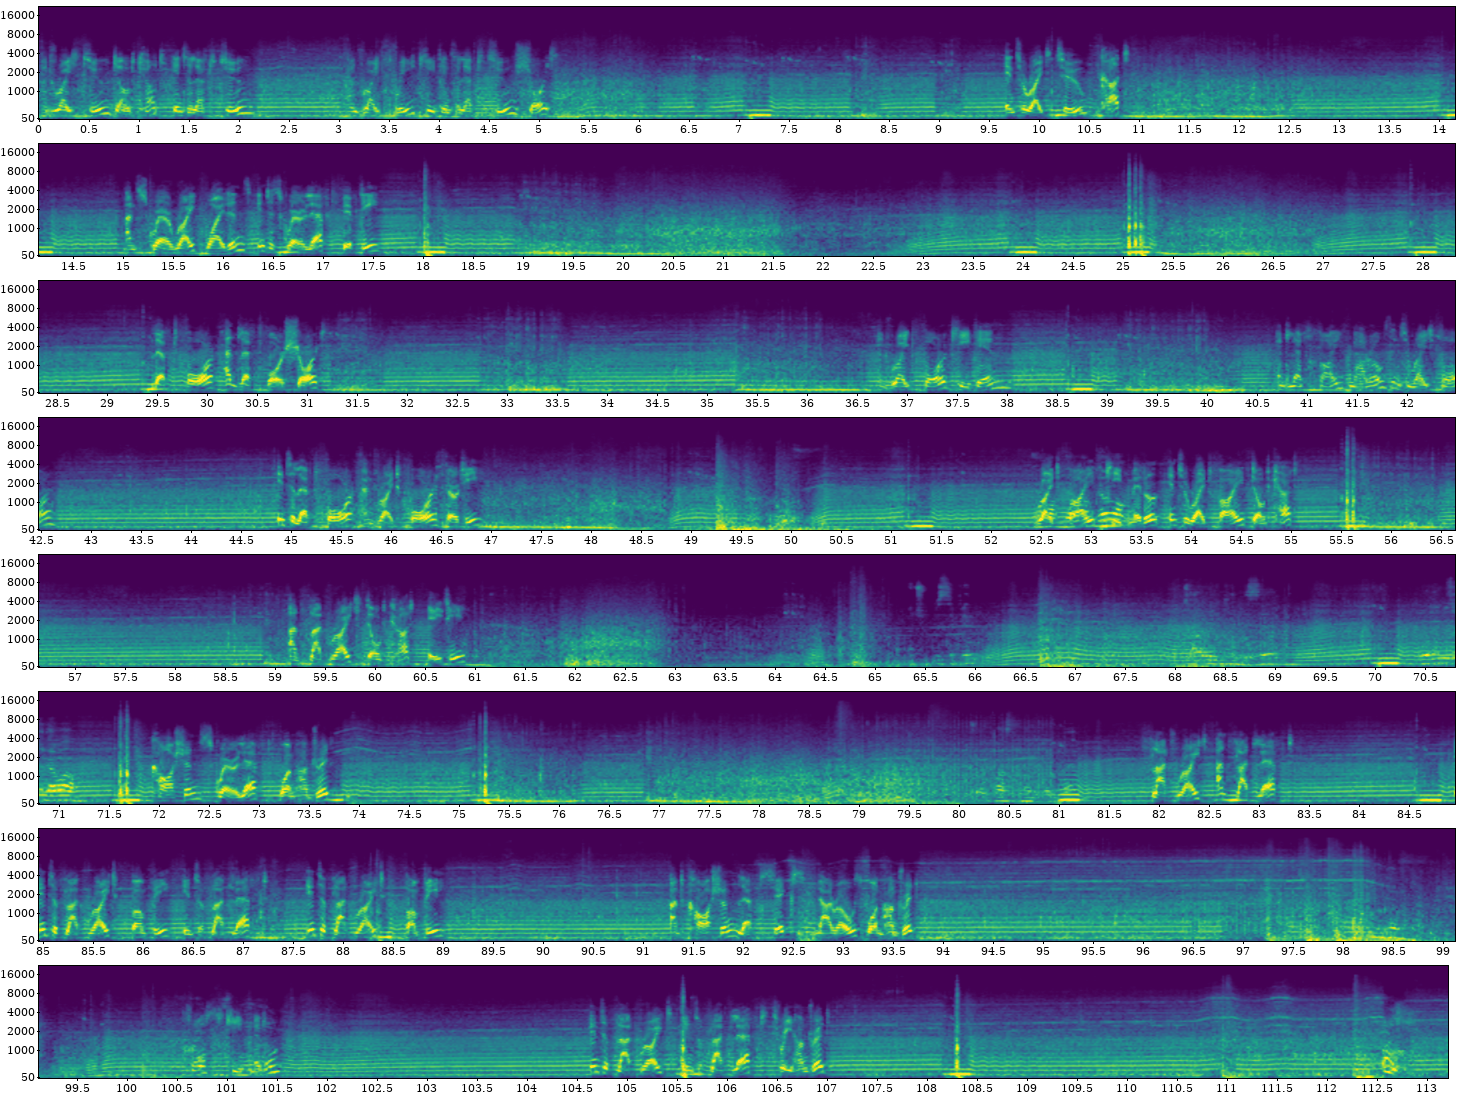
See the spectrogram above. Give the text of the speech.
And right two, don't cut, into left two. And right three, keep into left two, short. Into right two, cut. And square right widens, into square left, 50. Left four and left four short. And right four, keep in. And left five narrows into right four. Into left four and right four, 30. Right five, keep middle. Into right five, don't cut. And flat right, don't cut, 80. Küçük bir spin. Karlı kendisi. Devam. Caution, square left, 100. Çok bastım ellerine. Flat right and flat left. Into flat right, bumpy. Into flat left. Into flat right, bumpy. And caution, left 6, narrows, 100. Crest, keep middle. Into flat right, into flat left, 300.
